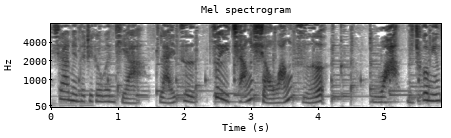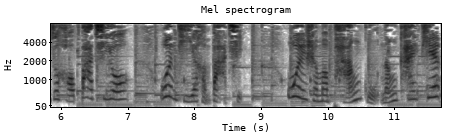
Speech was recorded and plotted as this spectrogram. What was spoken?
下面的这个问题啊，来自最强小王子。哇，你这个名字好霸气哟！问题也很霸气。为什么盘古能开天？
